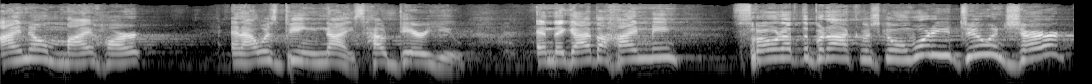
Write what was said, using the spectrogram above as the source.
I know my heart and I was being nice. How dare you? And the guy behind me throwing up the binoculars going, What are you doing, jerk?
